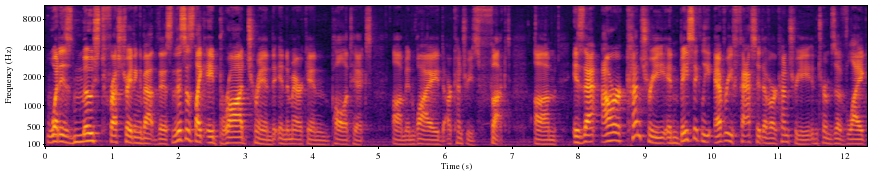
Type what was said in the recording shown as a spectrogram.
what is most frustrating about this, and this is like a broad trend in American politics um, and why our country is fucked, um, is that our country, and basically every facet of our country, in terms of like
